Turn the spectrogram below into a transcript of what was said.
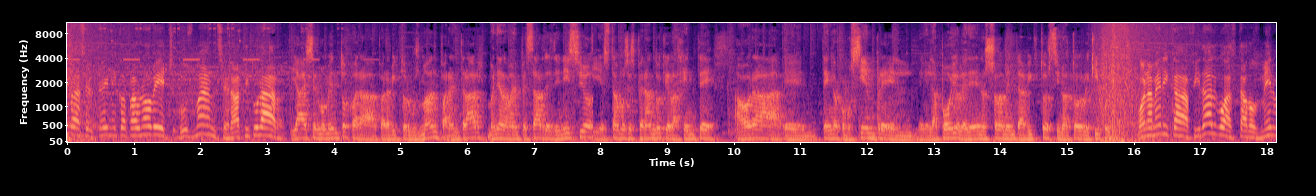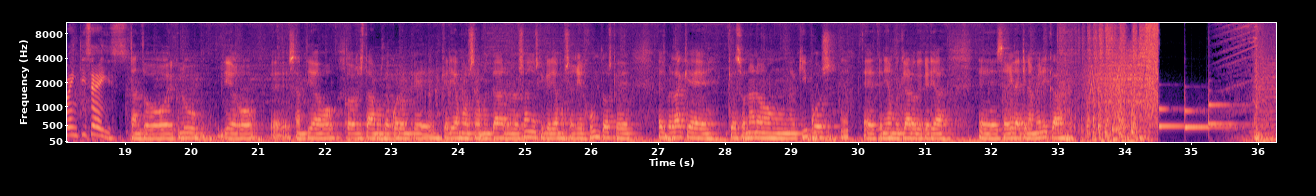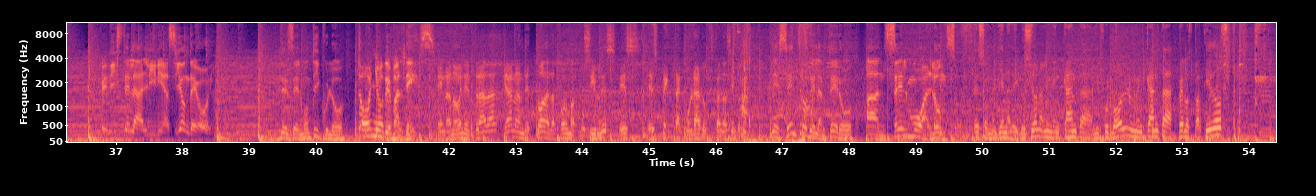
Chivas, el técnico Paunovic, Guzmán será titular. Ya es el momento para, para Víctor Guzmán para entrar. Mañana va a empezar desde inicio y estamos esperando que la gente ahora eh, tenga como siempre el, el apoyo, le dé no solamente a Víctor, sino a todo el equipo. Con América, Fidalgo hasta 2026. Tanto el club, Diego, eh, Santiago, todos estábamos de acuerdo en que queríamos aumentar los años, que queríamos seguir juntos, que es verdad que, que sonaron equipos, eh, tenía muy claro que quería eh, seguir aquí en América. Pediste la alineación de hoy. Desde el Montículo, Toño de Valdés. En la novena entrada ganan de todas las formas posibles. Es espectacular lo que están haciendo. De centro delantero, Anselmo Alonso. Eso me llena de ilusión. A mí me encanta mi fútbol, me encanta ver los partidos.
